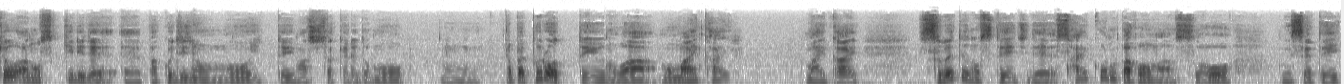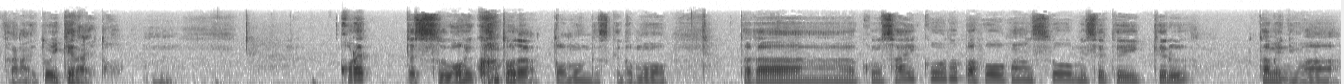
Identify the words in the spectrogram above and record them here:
今日あの『スッキリで』えー、パク・ジニョンも言っていましたけれども、うん、やっぱりプロっていうのはもう毎回毎回全てのステージで最高のパフォーマンスを見せていかないといけないと、うん、これってすごいことだと思うんですけどもただこの最高のパフォーマンスを見せていけるためには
